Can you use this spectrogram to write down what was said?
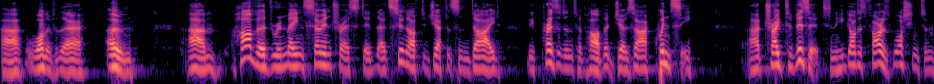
uh, one of their own. Um, Harvard remained so interested that soon after Jefferson died, the president of Harvard, Josiah Quincy, uh, tried to visit, and he got as far as Washington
